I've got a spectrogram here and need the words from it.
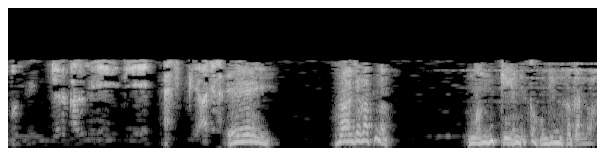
මම මෙච්චර කල් මේ හිටියේ ඇස් පියාගෙන ඒයි රාජරත්න මං කියන එක හොඳින් අහගන්නවා.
